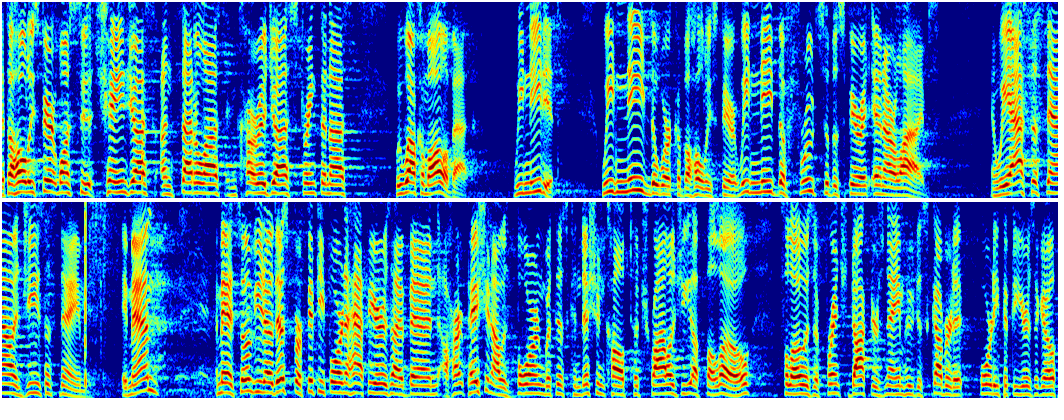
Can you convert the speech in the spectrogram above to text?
If the Holy Spirit wants to change us, unsettle us, encourage us, strengthen us, we welcome all of that. We need it. We need the work of the Holy Spirit. We need the fruits of the Spirit in our lives. And we ask this now in Jesus' name. Amen. Amen. Some of you know this. For 54 and a half years, I've been a heart patient. I was born with this condition called tetralogy of Fallot. Fallot is a French doctor's name who discovered it 40, 50 years ago.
